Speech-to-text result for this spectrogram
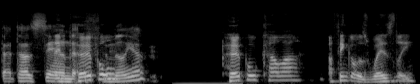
That does sound purple? familiar. Purple color. I think it was Wesley.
